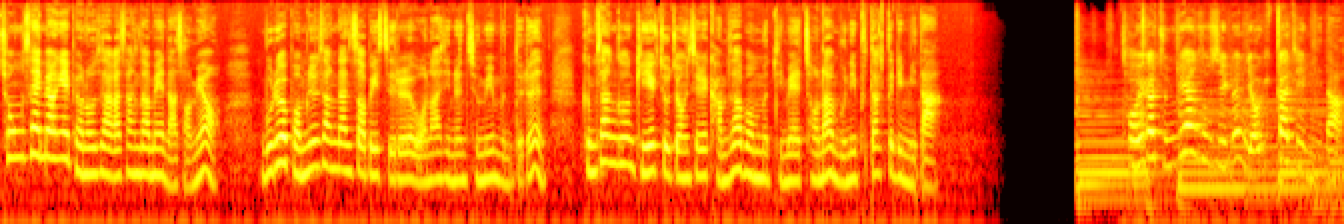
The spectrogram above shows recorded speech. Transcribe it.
총 3명의 변호사가 상담에 나서며 무료 법률 상담 서비스를 원하시는 주민분들은 금산군 기획조정실 감사법무팀에 전화 문의 부탁드립니다. 저희가 준비한 소식은 여기까지입니다.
